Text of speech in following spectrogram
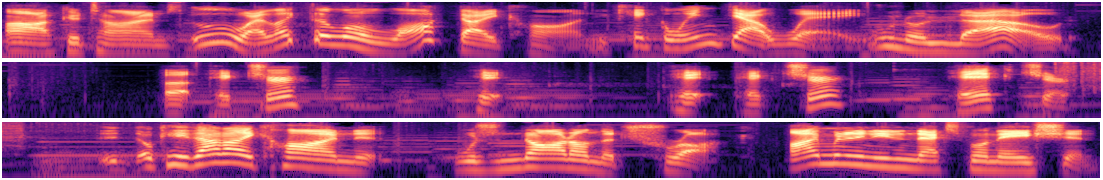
Ah, good times. Ooh, I like the little locked icon. You can't go in that way. Ooh, no loud. Uh, picture? Hit. Hit. Picture? Picture. Okay, that icon was not on the truck. I'm gonna need an explanation.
